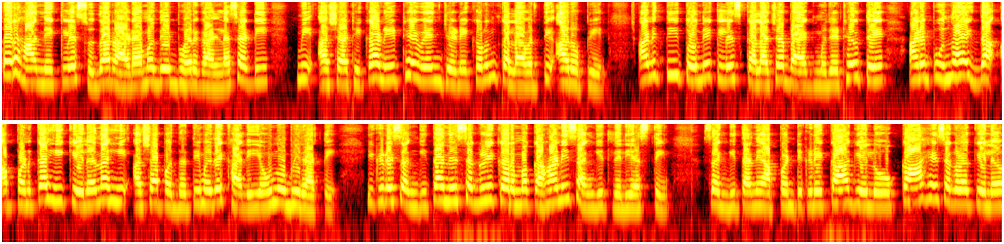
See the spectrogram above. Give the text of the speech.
तर हा नेकलेस सुद्धा राड्यामध्ये भर घालण्यासाठी मी अशा ठिकाणी ठेवेन जेणेकरून कलावरती आरोप येईल. आणि ती तो नेकलेस कलाच्या बॅगमध्ये ठेवते आणि पुन्हा एकदा आपण काही केलं नाही अशा पद्धतीमध्ये खाली येऊन उभी राहते. इकडे संगीताने सगळी कर्म कहाणी सांगितलेली असते. संगीताने आपण तिकडे का गेलो का हे सगळं केलं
